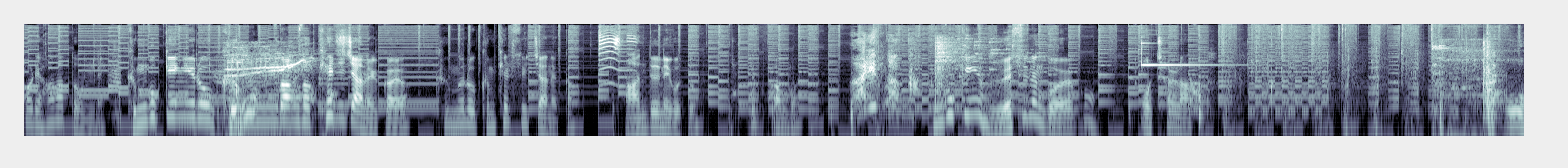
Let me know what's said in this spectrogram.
철이 하나도 없네. 금곡갱이로 금광석 캐지지 않을까요? 금으로 금 캘 수 있지 않을까? 아, 안 되네 이것도. 해볼까 한번? 말있다. 금곡갱이 왜 쓰는 거예요? 이거? 오, 철 나왔다. 오,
